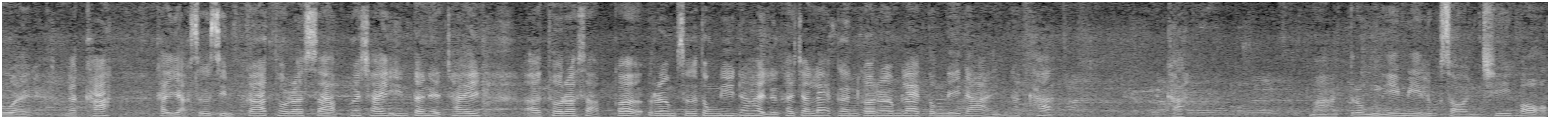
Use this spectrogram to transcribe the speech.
ด้วยนะคะ ใครอยากซื้อซิมการ์ดโทรศัพท์ เพื่อใช้อินเทอร์เน็ตใช้โทรศัพท์ก็เริ่มซื้อตรงนี้ได้ หรือใครจะแลกเงินก็เริ่มแลกตรงนี้ได้นะคะค่ะ มาตรงนี้มีลูกศรชี้บอก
